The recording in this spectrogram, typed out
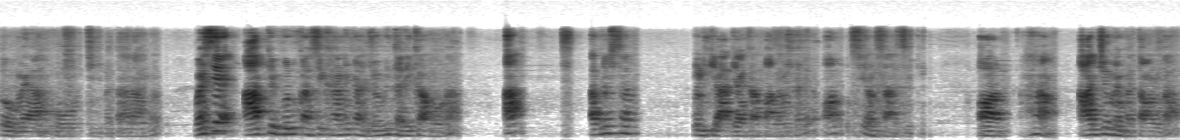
तो मैं आपको वो चीज़ बता रहा हूँ। वैसे आपके गुरु का सिखाने का जो भी तरीका होगा, आप अग्रसर उनकी आज्ञा का पालन करें और उसी अनुसार सीखें। और हाँ आज जो मैं बताऊँगा,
